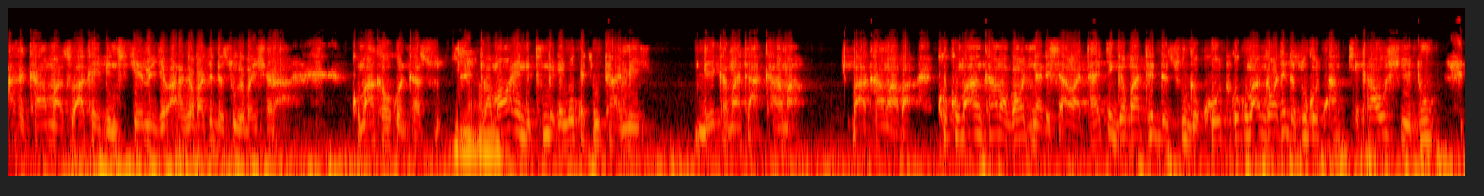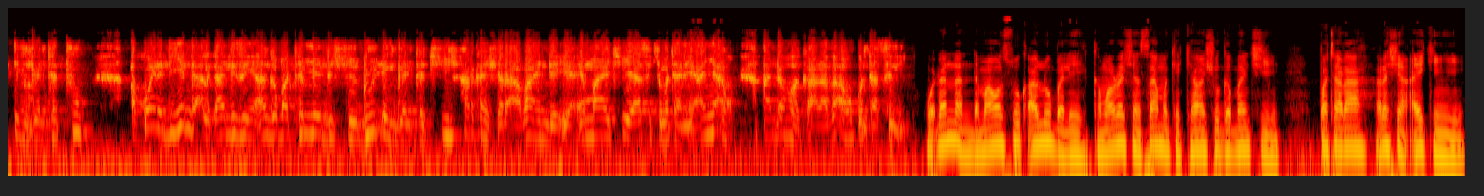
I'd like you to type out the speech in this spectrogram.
aka kama su aka yi bincike mai kyau aka gabatar da su gaban shari'a kuma aka hukunta su. To amma wa'anda tun daga lokacin kame da ya kamata a kama ba a kama ba. Ko kuma an kama gwamnati na da sha'awa ta ki gabatar da su ga kotu ko kuma an gabatar da su kotu an ki kawo shaidu ingantattu. Akwai da yadda alkali zai an gabatar mai da shaidu ingantacci harkan shari'a ba inda ya ma ya ce ya saki mutane an yi an dafa kara za a hukunta su ne. Waɗannan da ma wasu ƙalubale kamar rashin samun kyakkyawan shugabanci fatara rashin aikin yi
